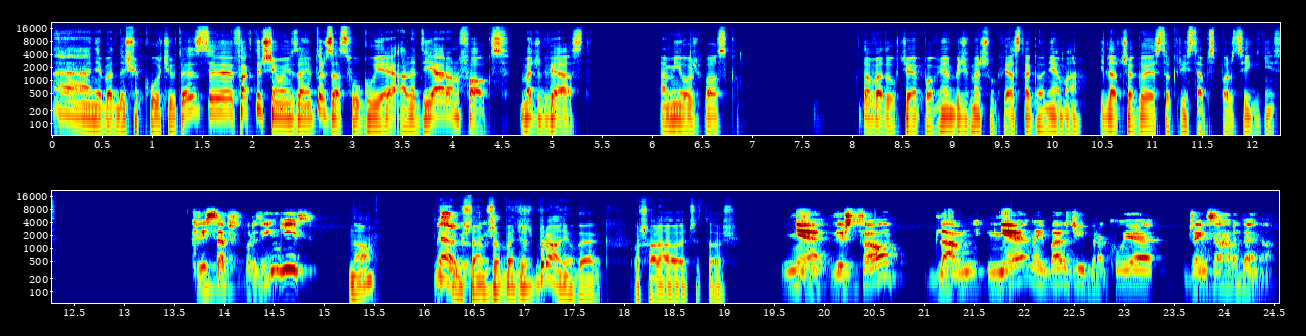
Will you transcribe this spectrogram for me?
E, nie będę się kłócił. To jest e, faktycznie moim zdaniem też zasługuje, ale Diaron Fox, mecz gwiazd. Na miłość boską. Kto według Ciebie powinien być w meczu gwiazd, a go nie ma? I dlaczego jest to Kristaps Porzingis? Kristaps Porzingis? No. Ja myślałem, że będziesz bronił go jak oszalały czy coś. Nie, wiesz co? Dla mnie najbardziej brakuje Jamesa Hardena.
